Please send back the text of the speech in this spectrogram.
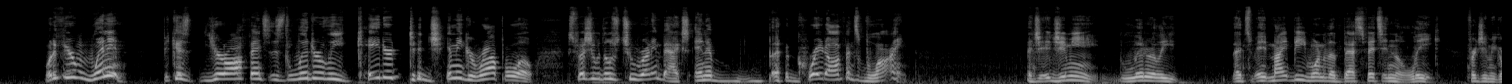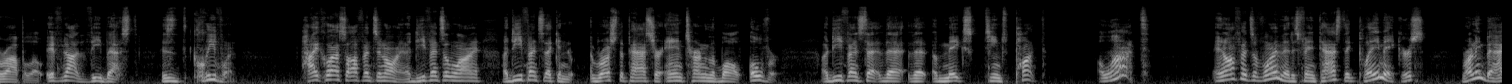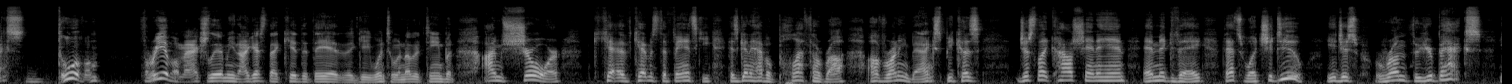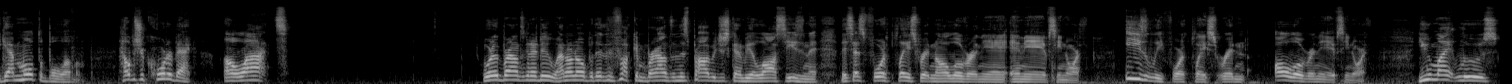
What if you're winning? Because your offense is literally catered to Jimmy Garoppolo, especially with those two running backs and a, a great offensive line. J- Jimmy literally, it might be one of the best fits in the league for Jimmy Garoppolo, if not the best. This is Cleveland. High class offensive line, a defensive line, a defense that can rush the passer and turn the ball over, a defense that, that, that makes teams punt a lot an offensive line that is fantastic, playmakers, running backs, two of them, three of them actually. I mean, I guess that kid that they, they went to another team, but I'm sure Kevin Stefanski is going to have a plethora of running backs because just like Kyle Shanahan and McVay, that's what you do. You just run through your backs. You got multiple of them. Helps your quarterback a lot. What are the Browns going to do? I don't know, but they're the fucking Browns, and this is probably just going to be a lost season. This has fourth place written all over in the in the AFC North easily fourth place written all over in the AFC North. You might lose,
